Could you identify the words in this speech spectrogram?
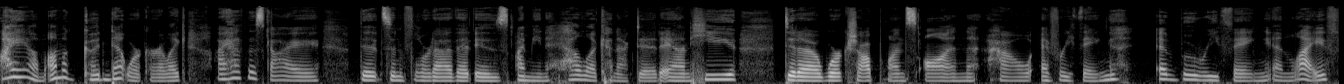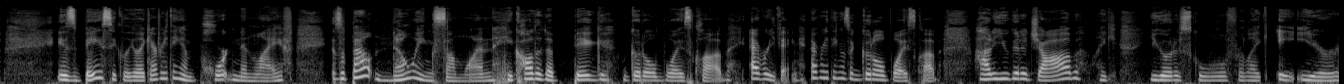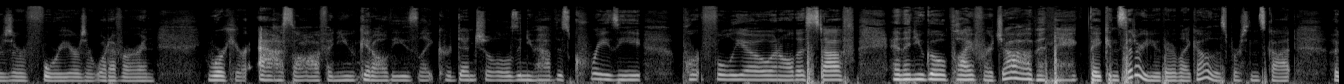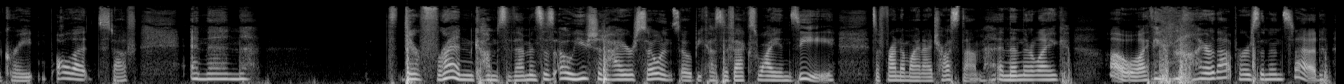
I am. I'm a good networker. Like, I have this guy that's in Florida that is, I mean, hella connected. And he did a workshop once on how everything everything in life is basically like everything important in life is about knowing someone. He called it a big good old boys club. Everything. Everything is a good old boys club. How do you get a job? Like you go to school for like 8 years or 4 years or whatever and work your ass off and you get all these like credentials and you have this crazy portfolio and all this stuff and then you go apply for a job and they they consider you. They're like, "Oh, this person's got a great all that stuff." And then their friend comes to them and says, Oh, you should hire so and so because of X, Y, and Z. It's a friend of mine, I trust them. And then they're like, Oh, well, I think I'm going to hire that person instead.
